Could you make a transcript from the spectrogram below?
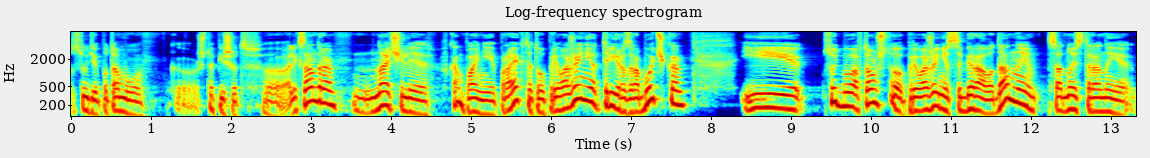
судя по тому, что пишет э, Александра, начали в компании проект этого приложения три разработчика. И суть была в том, что приложение собирало данные, с одной стороны,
